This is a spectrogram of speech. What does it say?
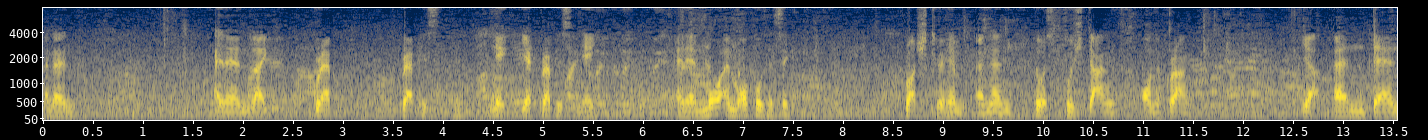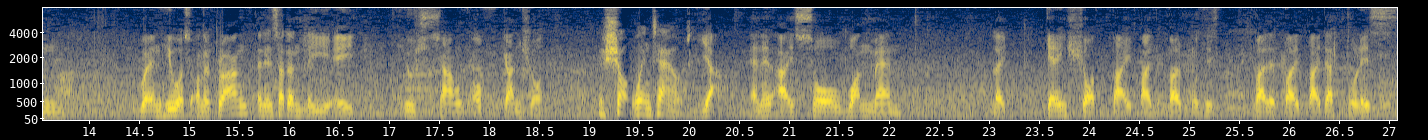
and then and then like grab grab his neck, yeah, grab his neck, and then more and more protesters rushed to him, and then he was pushed down on the ground. Yeah, and then when he was on the ground, and then suddenly a huge sound of gunshot. The shot went out. Yeah, and then I saw one man like getting shot by by the by, police, by, the, by, by that police.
